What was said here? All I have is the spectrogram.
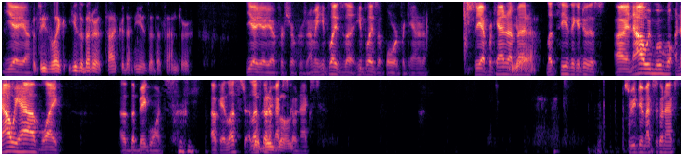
Yeah, yeah. Because he's like he's a better attacker than he is a defender. Yeah, yeah, yeah, for sure, for sure. I mean, he plays a he plays a forward for Canada. So yeah, for Canada, yeah. man, let's see if they can do this. All right, now we move. On. Now we have like uh, the big ones. okay, let's let's the go to Mexico dog. next. Should we do Mexico next?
